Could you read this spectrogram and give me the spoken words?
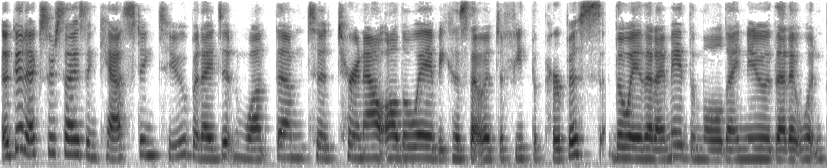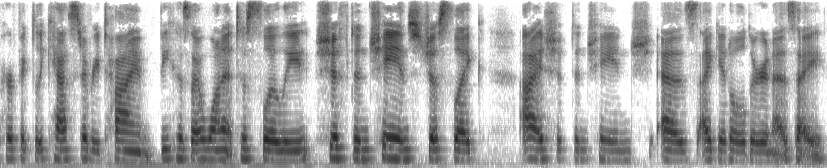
a good exercise in casting too, but I didn't want them to turn out all the way because that would defeat the purpose. The way that I made the mold, I knew that it wouldn't perfectly cast every time because I want it to slowly shift and change just like I shift and change as I get older and as I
